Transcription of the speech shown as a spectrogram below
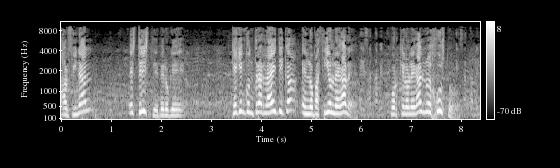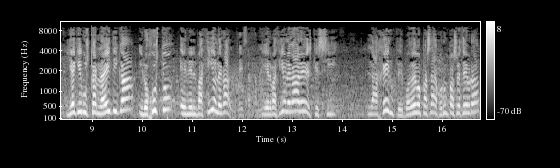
al final es triste, pero que, que hay que encontrar la ética en los vacíos legales. Porque lo legal no es justo. Y hay que buscar la ética y lo justo en el vacío legal. Y el vacío legal es que si la gente podemos pasar por un paso de cebra,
